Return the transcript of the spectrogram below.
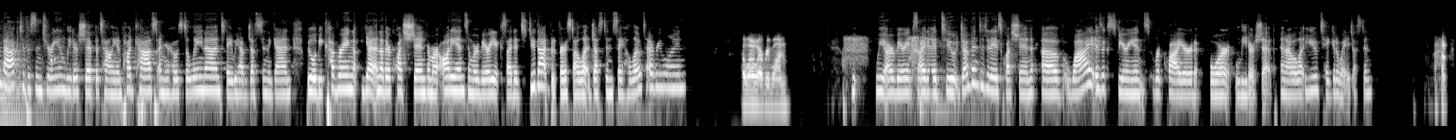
Welcome back to the Centurion Leadership Battalion podcast. I'm your host, Elena, and today we have Justin again. We will be covering yet another question from our audience, and we're very excited to do that. But first, I'll let Justin say hello to everyone. Hello, everyone. We are very excited to jump into today's question of why is experience required for leadership? And I will let you take it away, Justin.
